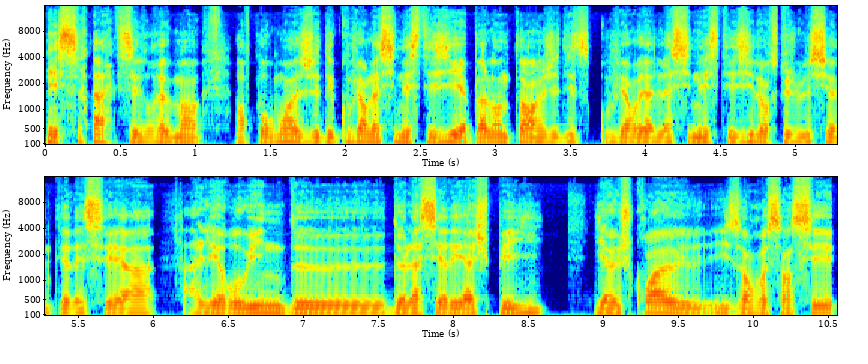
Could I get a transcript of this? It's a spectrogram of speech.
Et ça, c'est vraiment. Alors pour moi, j'ai découvert la synesthésie il n'y a pas longtemps. J'ai découvert la, synesthésie lorsque je me suis intéressé à, à l'héroïne de, de la série HPI. Il y a, je crois, euh, ils ont recensé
